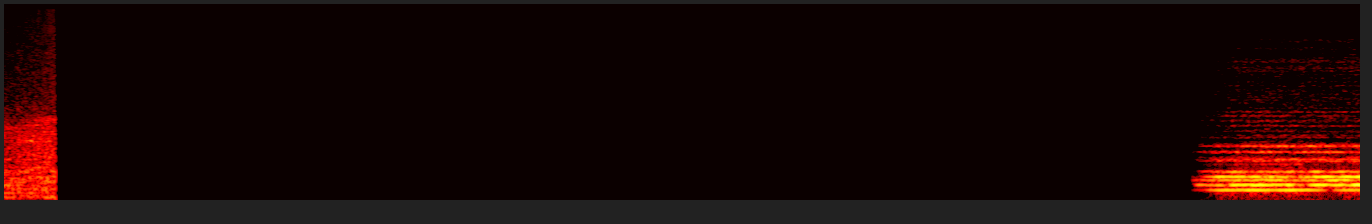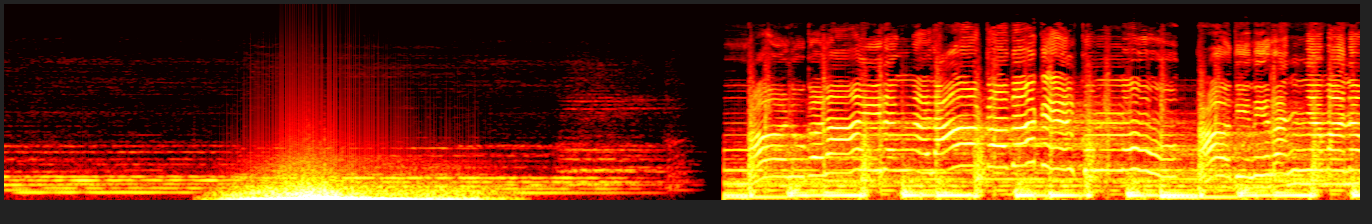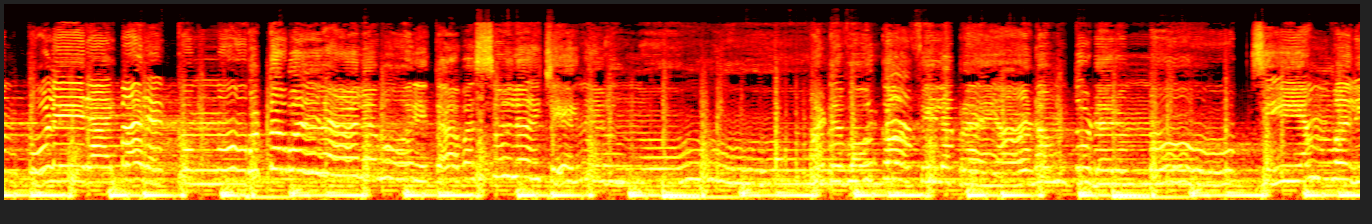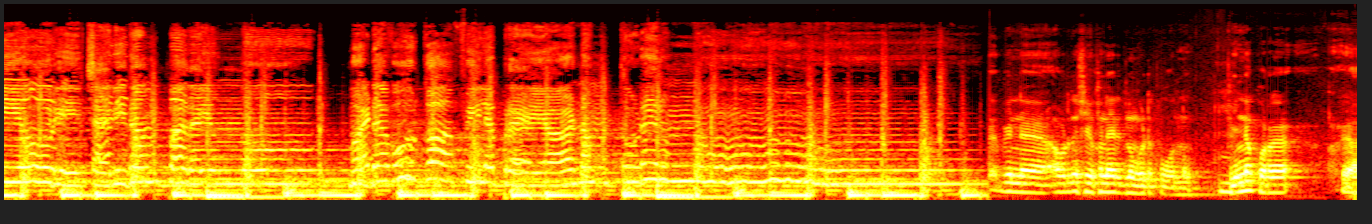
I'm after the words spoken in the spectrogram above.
പിന്നെ അവിടുന്ന് ഷെയ്ഖുനായിരുന്നു ഇങ്ങോട്ട് പോന്നു പിന്നെ കുറേ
